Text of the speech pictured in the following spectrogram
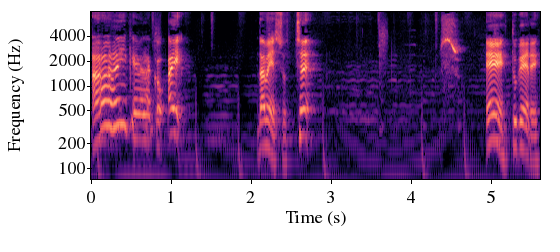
Ay, que me la co... Ay. Dame eso, che. Eh, ¿tú qué eres?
